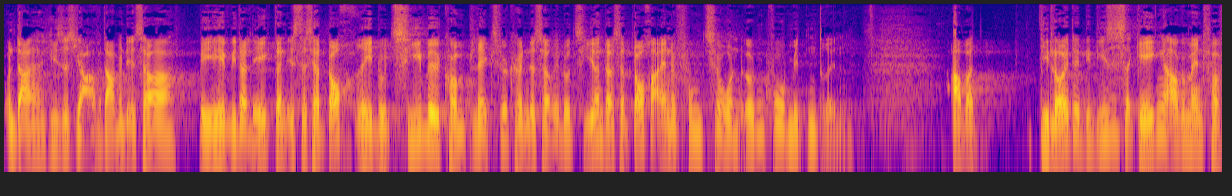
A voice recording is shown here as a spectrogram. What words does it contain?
Und da hieß es, ja, aber damit ist ja B widerlegt, dann ist es ja doch reduzibel komplex. Wir können das ja reduzieren, da ist ja doch eine Funktion irgendwo mittendrin. Aber die Leute, die dieses Gegenargument ver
